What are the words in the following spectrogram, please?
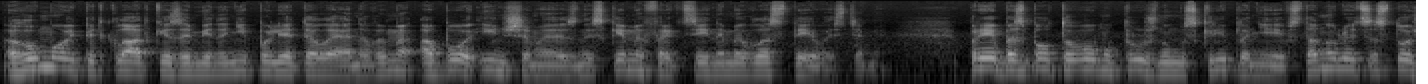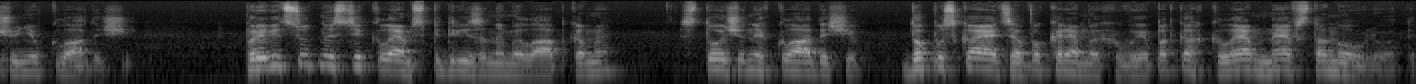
гумові підкладки замінені поліетиленовими або іншими з низькими фрикційними властивостями. При безболтовому пружному скріпленні встановлюються сточені вкладиші. При відсутності клем з підрізаними лапками, сточених вкладишів, допускається в окремих випадках клем не встановлювати.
